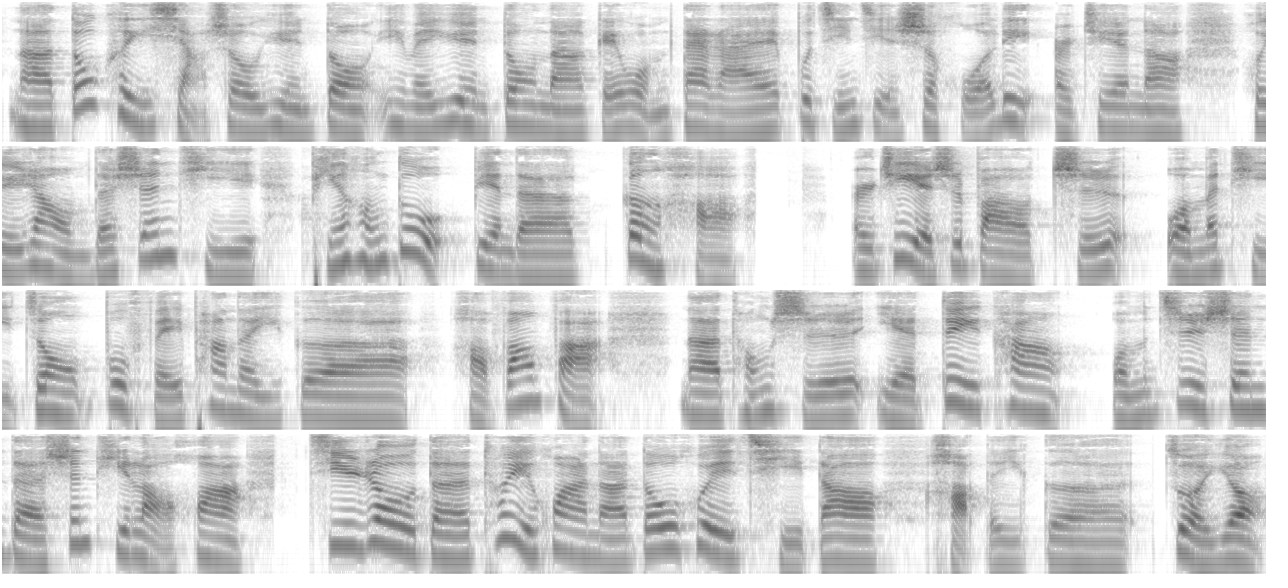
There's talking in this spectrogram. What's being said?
那都可以享受运动。因为运动呢，给我们带来不仅仅是活力，而且呢，会让我们的身体平衡度变得更好，而且也是保持我们体重不肥胖的一个好方法。那同时也对抗。我们自身的身体老化、肌肉的退化呢，都会起到好的一个作用。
